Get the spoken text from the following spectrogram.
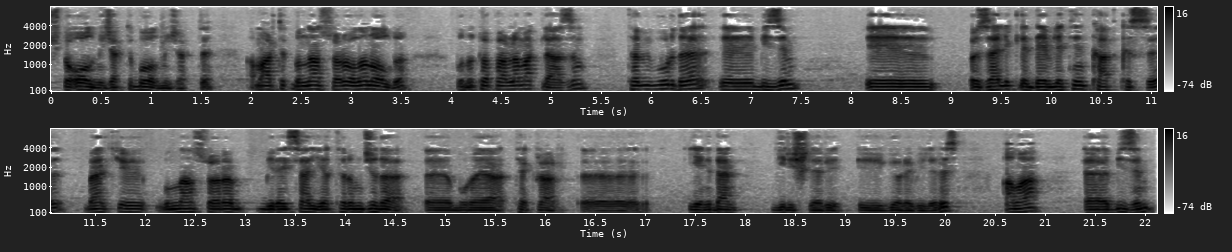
işte olmayacaktı bu olmayacaktı. Ama artık bundan sonra olan oldu. Bunu toparlamak lazım. Tabii burada bizim özellikle devletin katkısı belki bundan sonra bireysel yatırımcı da e, buraya tekrar e, yeniden girişleri e, görebiliriz. Ama e, bizim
